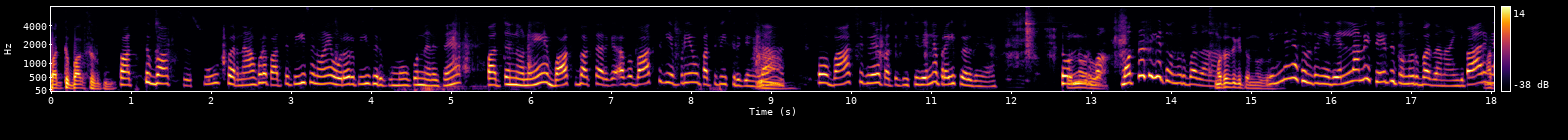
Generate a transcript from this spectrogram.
பத்து பாக்ஸ் இருக்கும். பத்து பாக்ஸ் சூப்பர் நான் கூட பத்து பீஸ்னோடனே ஒரு ஒரு பீஸ் இருக்குமோக்குன்னு நினைச்சேன். பத்துன்னொடனே பாக்ஸ் பாக்ஸா இருக்கு. அப்போ பாக்ஸுக்கு எப்படியும் பத்து பீஸ் இருக்குங்களா? ஓ பாக்ஸுக்கு வேற பத்து பீஸ் இது என்ன பிரைஸ் வருதுங்க? தொண்ணூறு ரூபாய் மொத்தத்துக்கே தொண்ணூறு ரூபாய் தானா? மொத்தத்துக்கு தொண்ணூறு என்னங்க சொல்றீங்க? இது எல்லாமே சேர்த்து தொண்ணூறு ரூபாய் தானா? இங்க பாருங்க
